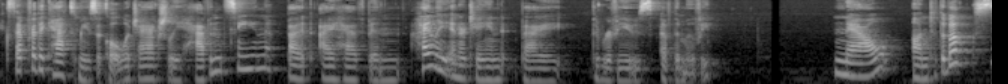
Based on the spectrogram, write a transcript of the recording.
Except for the Cats musical, which I actually haven't seen, but I have been highly entertained by the reviews of the movie. Now, on to the books.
